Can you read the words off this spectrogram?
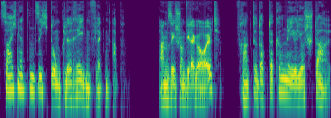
zeichneten sich dunkle Regenflecken ab. Haben Sie schon wieder geheult? fragte Dr. Cornelius Stahl,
